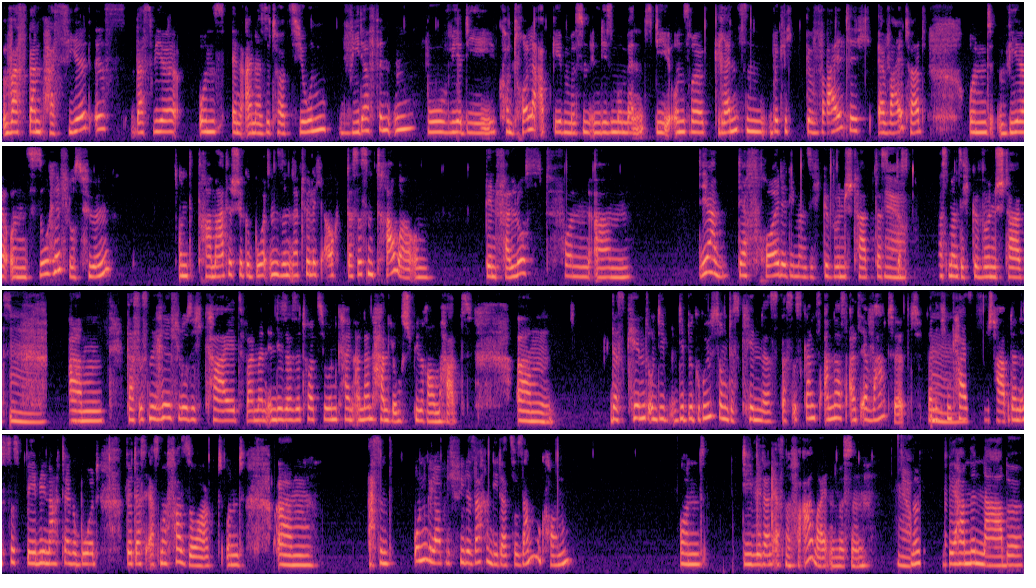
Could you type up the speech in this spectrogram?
was dann passiert ist, dass wir uns in einer Situation wiederfinden, wo wir die Kontrolle abgeben müssen in diesem Moment, die unsere Grenzen wirklich gewaltig erweitert und wir uns so hilflos fühlen. Und traumatische Geburten sind natürlich auch, das ist ein Trauer um den Verlust von ähm, ja, der Freude, die man sich gewünscht hat, das, ja. das was man sich gewünscht hat. Mhm. Ähm, das ist eine Hilflosigkeit, weil man in dieser Situation keinen anderen Handlungsspielraum hat. Ähm, das Kind und die, die Begrüßung des Kindes, das ist ganz anders als erwartet. Wenn mm. ich einen mhm. Kaiserschnitt habe, dann ist das Baby nach der Geburt, wird das erstmal versorgt. Und ähm, es sind unglaublich viele Sachen, die da zusammenkommen und die wir dann erstmal verarbeiten müssen. Ja. Ne? Wir haben eine Narbe.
